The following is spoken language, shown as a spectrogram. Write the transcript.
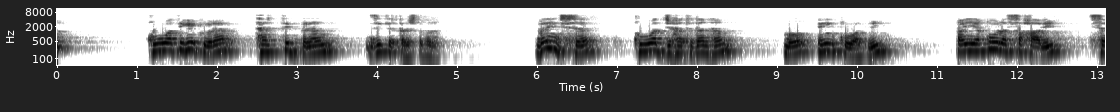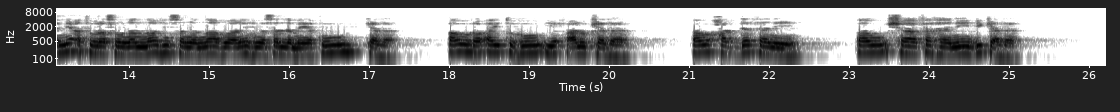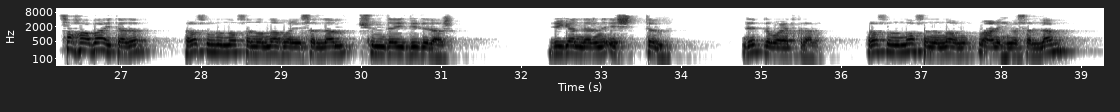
quvvatiga ko'ra tartib bilan zikr qilishdi buni birinchisi quvvat jihatidan ham bu eng quvvatli أن يقول الصحابي سمعت رسول الله صلى الله عليه وسلم يقول كذا أو رأيته يفعل كذا أو حدثني أو شافهني بكذا صحابة aytadi rasululloh sollallohu alayhi vasallam shunday dedilar deganlarini eshitdim deb rivoyat qiladi rasululloh sollallohu alayhi vasallam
